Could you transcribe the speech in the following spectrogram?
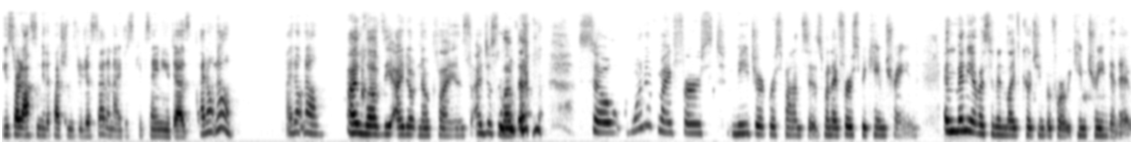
you start asking me the questions you just said, and I just keep saying to you, Dez, I don't know. I don't know. I love the I don't know clients. I just love them. so, one of my first knee jerk responses when I first became trained, and many of us have been life coaching before we came trained in it,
